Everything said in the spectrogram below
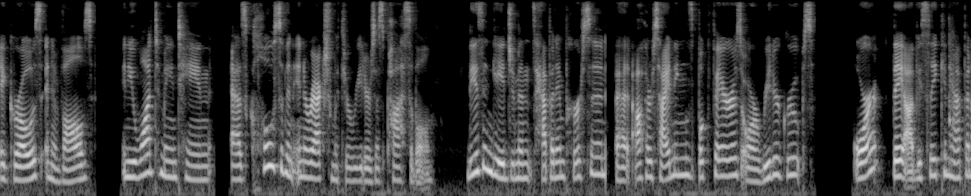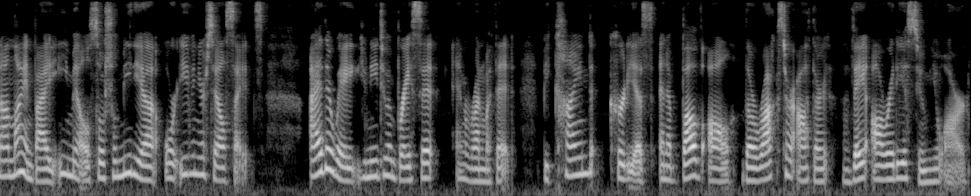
It grows and evolves, and you want to maintain as close of an interaction with your readers as possible. These engagements happen in person at author signings, book fairs, or reader groups, or they obviously can happen online via email, social media, or even your sales sites. Either way, you need to embrace it and run with it. Be kind, courteous, and above all, the rockstar author they already assume you are.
